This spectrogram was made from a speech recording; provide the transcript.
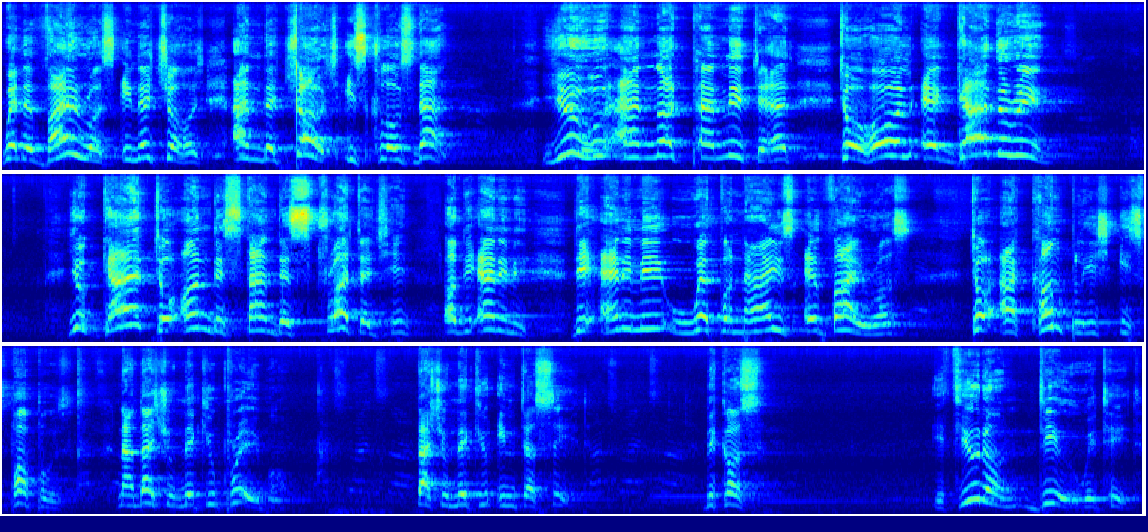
with a virus in a church, and the church is closed down. You are not permitted to hold a gathering. You got to understand the strategy of the enemy. The enemy weaponized a virus to accomplish his purpose. Now that should make you pray more. That should make you intercede. Because if you don't deal with it,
